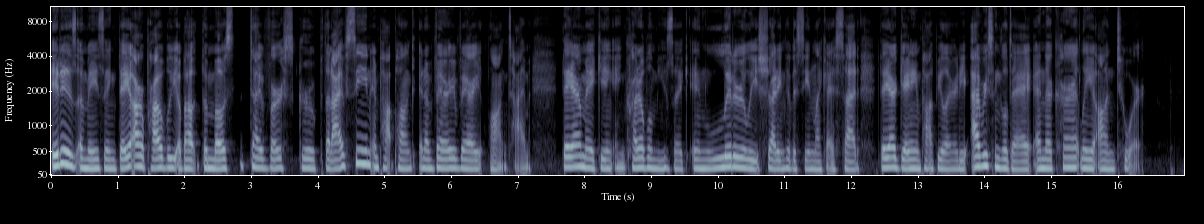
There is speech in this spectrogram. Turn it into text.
it is amazing. They are probably about the most diverse group that I've seen in pop punk in a very, very long time. They are making incredible music and literally shredding through the scene, like I said. They are gaining popularity every single day, and they're currently on tour.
